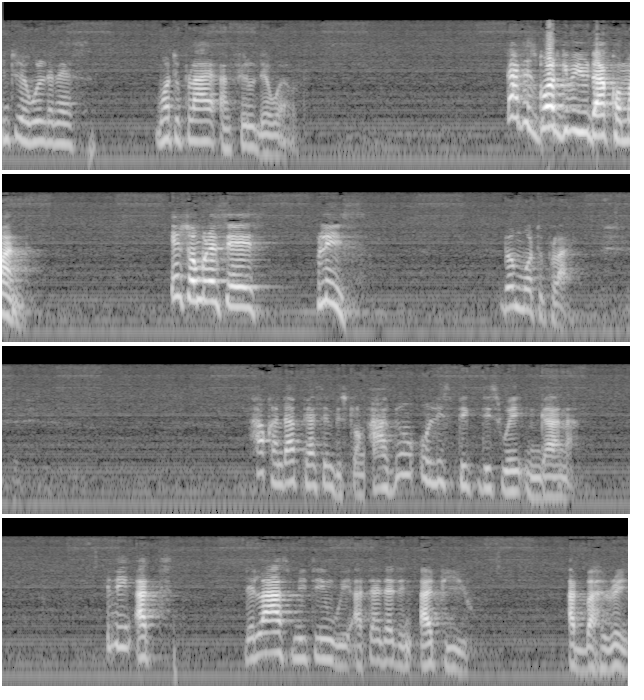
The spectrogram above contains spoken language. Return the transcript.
into the wilderness, multiply and fill the world. That is God giving you that command. If somebody says, please, don't multiply, how can that person be strong? I don't only speak this way in Ghana. Even at the last meeting we attended in IPU at Bahrain,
